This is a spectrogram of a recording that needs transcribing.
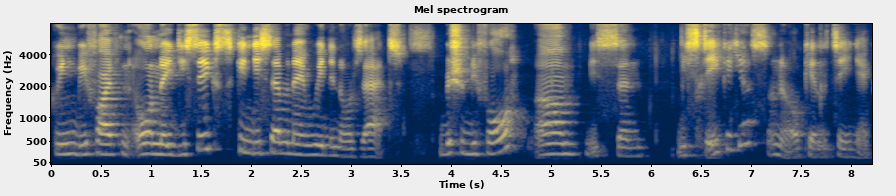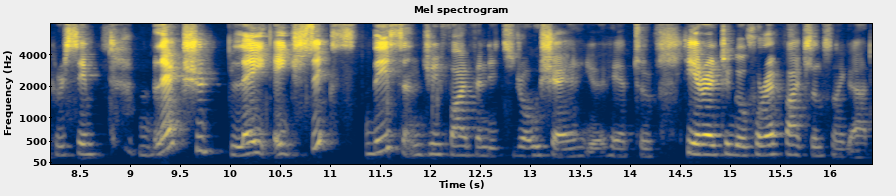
queen b5 or knight d6, king d7, I'm winning or that. Bishop d4 um, is an mistake, I guess. Oh, no, okay, let's say inaccuracy. Black should play h6, this, and g5, and it's share. You had to here to go for f5, something like that.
